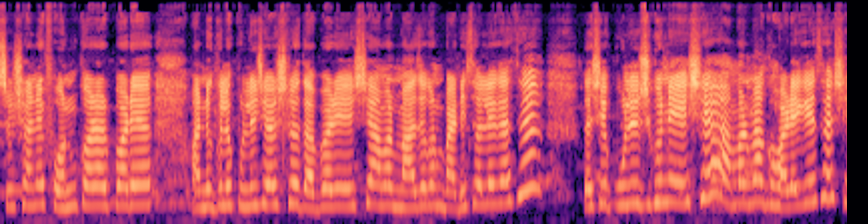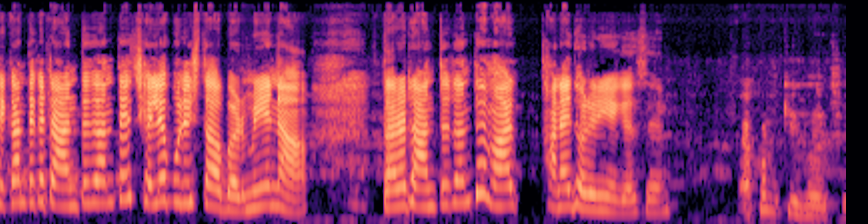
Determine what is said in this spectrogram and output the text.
স্টেশনে ফোন করার পরে অনেকগুলো পুলিশ আসলো। তারপরে এসে আমার মা যখন বাড়ি চলে গেছে তা সে পুলিশগুলো এসে আমার মা ঘরে গেছে। সেখান থেকে টানতে টানতে ছেলে পুলিশ তো আবার মেয়ে না। তারা টানতে টানতে মার থানায় ধরে নিয়ে গেছে। এখন কি হয়েছে?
